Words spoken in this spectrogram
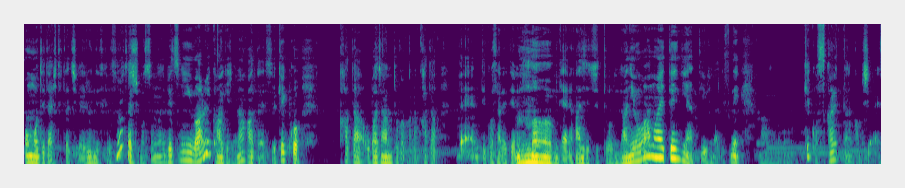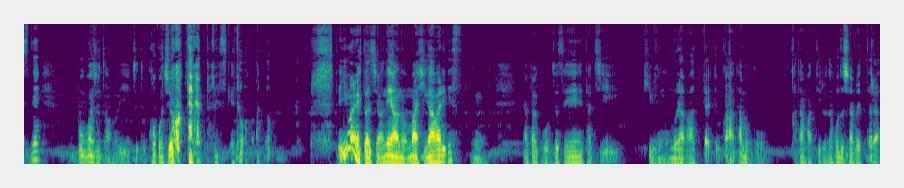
思ってた人たちがいるんですけど、その人たちもそんなに別に悪い関係じゃなかったですよ。結構、肩、おばちゃんとかから肩、ベーンってこされて、もう、みたいな感じで、ちょっと何を甘えてんねやっていうふうなですね、あの、結構好かれてたのかもしれないですね。僕はちょっとあまりちょっと心地よくなかったですけど、あの、で今の人たちはね、あの、まあ、日替わりです。うん。やっぱりこう、女性たち気分のムラがあったりとか、多分こう、固まっていろんなこと喋ったら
